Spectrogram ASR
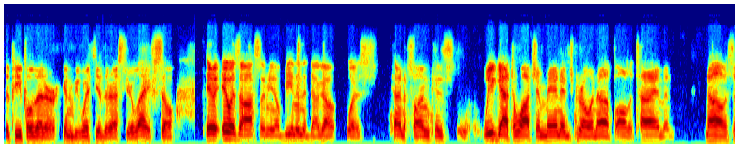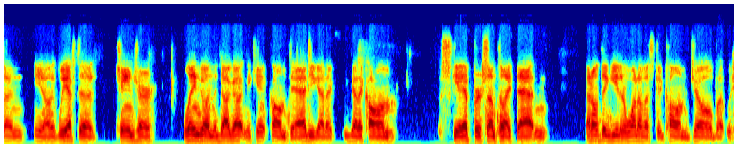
the people that are going to be with you the rest of your life. So it it was awesome. You know, being in the dugout was kind of fun because we got to watch him manage growing up all the time, and now all of a sudden, you know, we have to change our lingo in the dugout and you can't call him dad. You gotta you gotta call him Skip or something like that. And I don't think either one of us could call him Joe, but we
